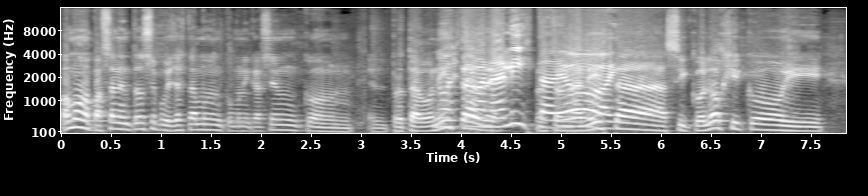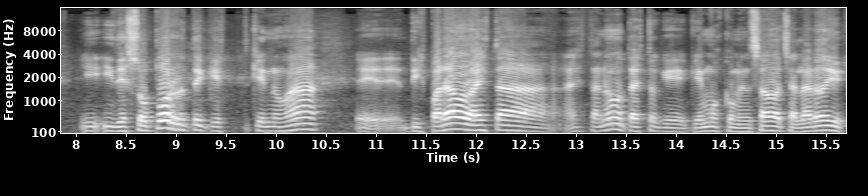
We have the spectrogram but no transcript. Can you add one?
Vamos a pasar entonces, porque ya estamos en comunicación con el protagonista. Nuestro analista nuestro analista psicológico y, y, de soporte que, que nos ha eh, disparado a esta, a esta nota, esto que, hemos comenzado a charlar hoy.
